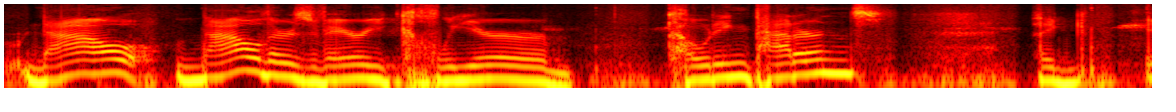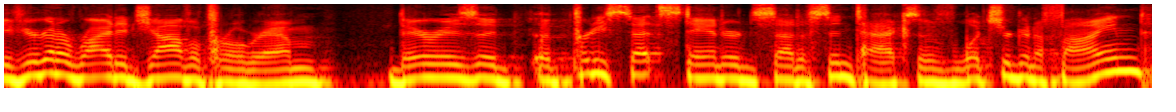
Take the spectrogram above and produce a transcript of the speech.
now now there's very clear coding patterns. Like if you're going to write a java program there is a, a pretty set standard set of syntax of what you're going to find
